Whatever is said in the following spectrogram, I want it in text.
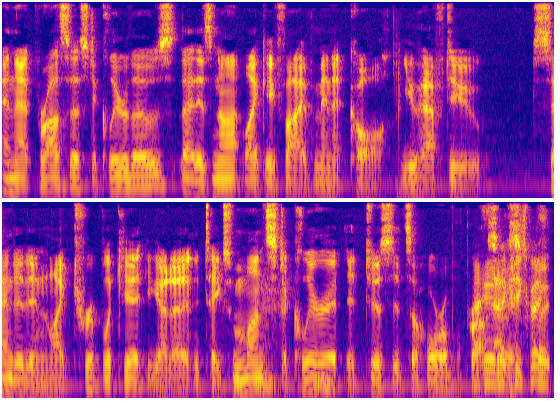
and that process to clear those, that is not like a five minute call. You have to send it in like triplicate. You gotta. It takes months to clear it. It just it's a horrible process. It actually is, credit,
